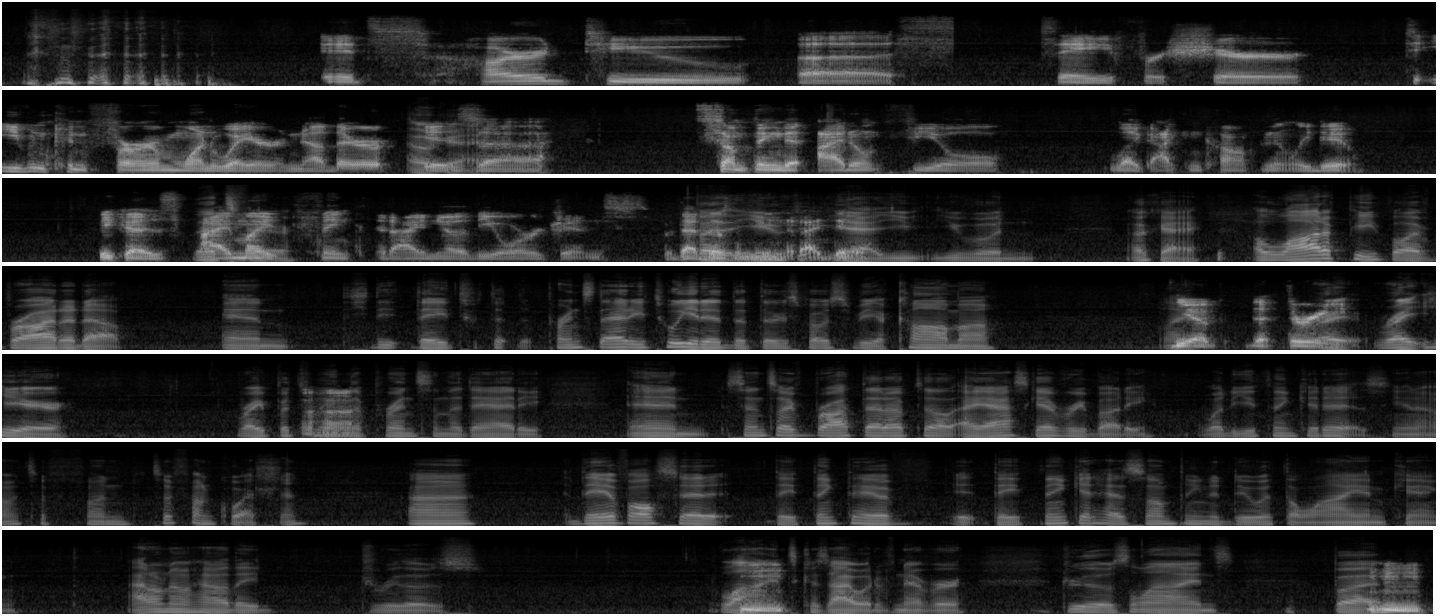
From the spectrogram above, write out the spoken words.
it's hard to uh, say for sure to even confirm one way or another is uh, something that I don't feel like I can confidently do because That's I might fair. think that I know the origins, but that But doesn't you, mean that I do. Yeah, you, you wouldn't. Okay. A lot of people have brought it up, and he- they t- the Prince Daddy tweeted that there's supposed to be a comma. like, yep, the three. Right, right here, right between Uh-huh. the prince and the daddy. And since I've brought that up to, I ask everybody, what do you think it is? You know, it's a fun, it's a fun question. Uh, they have all said it. They think they have. It, they think it has something to do with the Lion King. I don't know how they drew those lines because I would have never drew those lines. But Mhm.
